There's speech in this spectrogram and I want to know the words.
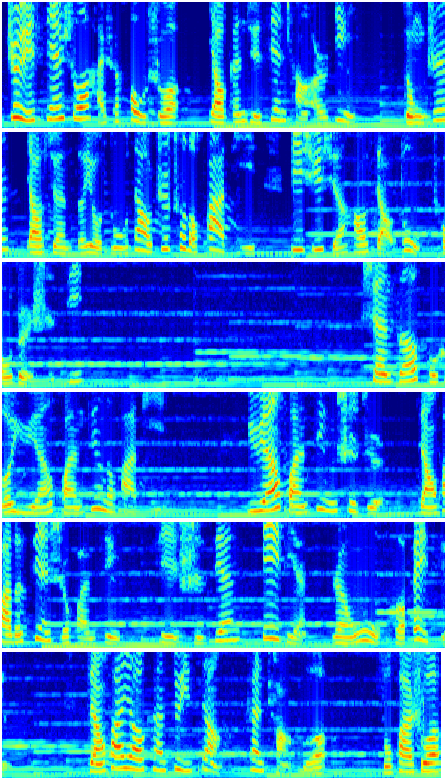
至于先说还是后说，要根据现场而定。总之，要选择有独到之处的话题，必须选好角度，瞅准时机。选择符合语言环境的话题。语言环境是指讲话的现实环境，即时间、地点、人物和背景。讲话要看对象。看场合，俗话说：“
